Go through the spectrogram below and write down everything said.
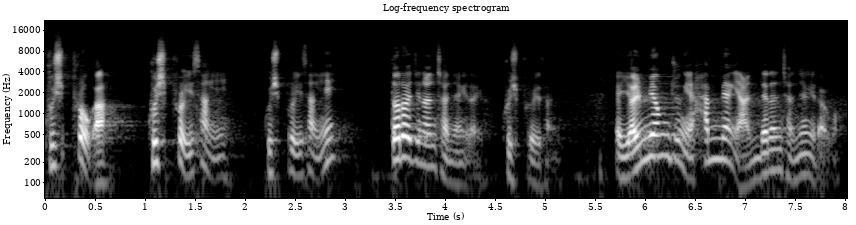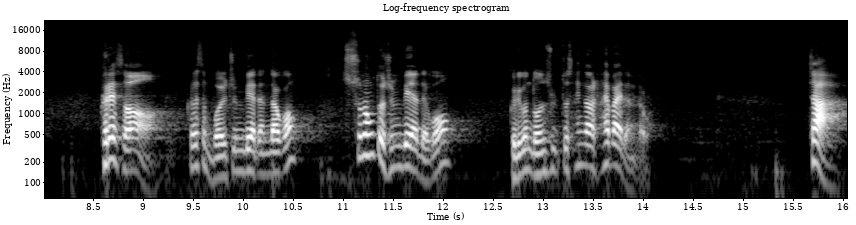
90%가 90% 이상이 90% 이상이 떨어지는 전형이다. 90% 이상이. 10명 중에 한 명이 안 되는 전형이라고. 그래서 그래서 뭘 준비해야 된다고? 수능도 준비해야 되고 그리고 논술도 생각을 해봐야 된다고. 자,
